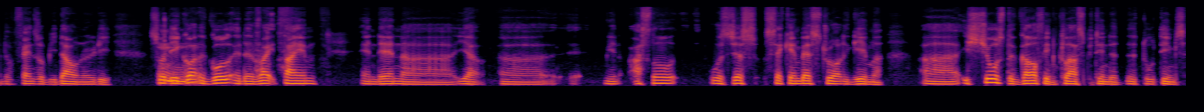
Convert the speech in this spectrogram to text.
the fans will be down already. So they got a goal at the right time, and then uh, yeah, uh, I mean Arsenal was just second best throughout the game. Uh, it shows the gulf in class between the, the two teams.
